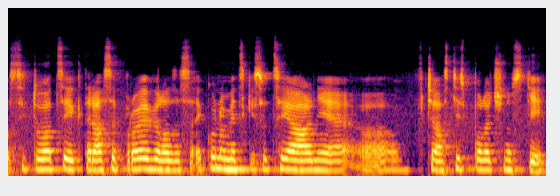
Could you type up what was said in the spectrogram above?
situaci, která se projevila zase ekonomicky, sociálně v části společnosti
